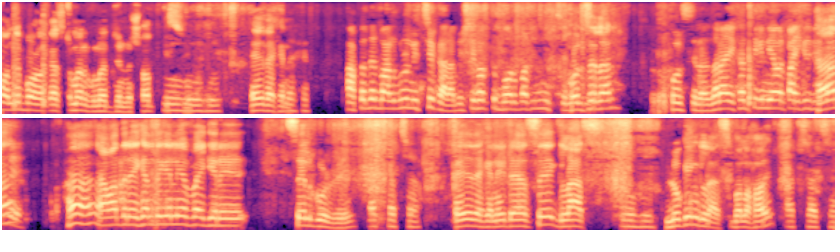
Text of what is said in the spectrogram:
মনে বড় কাস্টমারগুলোর জন্য সবকিছু। এই দেখেন। আপনাদের মালগুলো নিচ্ছে কারা? বেশিরভাগ তো বড় পার্টি নিচ্ছে হোলসেলার হোলসেলার যারা এখান থেকে নিয়ে পাইকারি হ্যাঁ। হ্যাঁ আমাদের এখান থেকে নিয়ে পাইকারি সেল করবে। আচ্ছা আচ্ছা। এই যে দেখেন এটা আছে গ্লাস। লুকিং গ্লাস বলা হয়। আচ্ছা আচ্ছা।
